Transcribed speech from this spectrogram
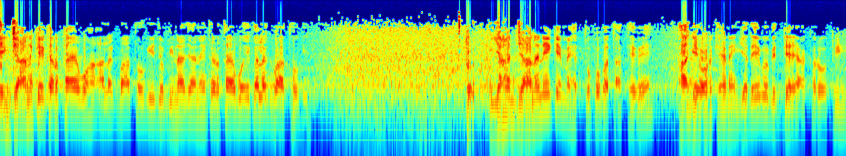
एक जान के करता है, वहाँ अलग बात होगी, जो बिना जाने करता है, वो एक अलग बात होगी। तो यहाँ जानने के महत्व को बताते हुए आगे और कह रहे हैं यदेव विद्या या करोती,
